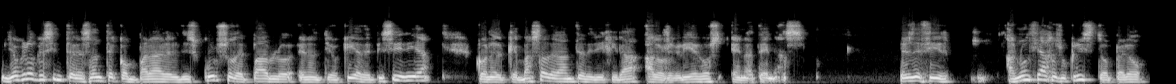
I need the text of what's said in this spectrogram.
yo creo que es interesante comparar el discurso de Pablo en Antioquía de Pisidia con el que más adelante dirigirá a los griegos en Atenas. Es decir, anuncia a Jesucristo, pero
